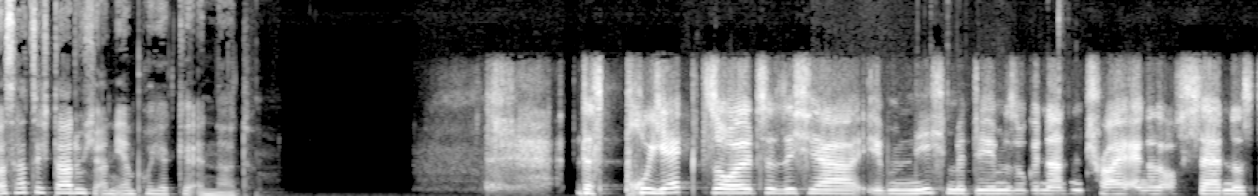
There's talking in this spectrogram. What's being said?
Was hat sich dadurch an Ihrem Projekt geändert? Das Projekt sollte sich ja eben nicht mit dem sogenannten Triangle of Sadness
